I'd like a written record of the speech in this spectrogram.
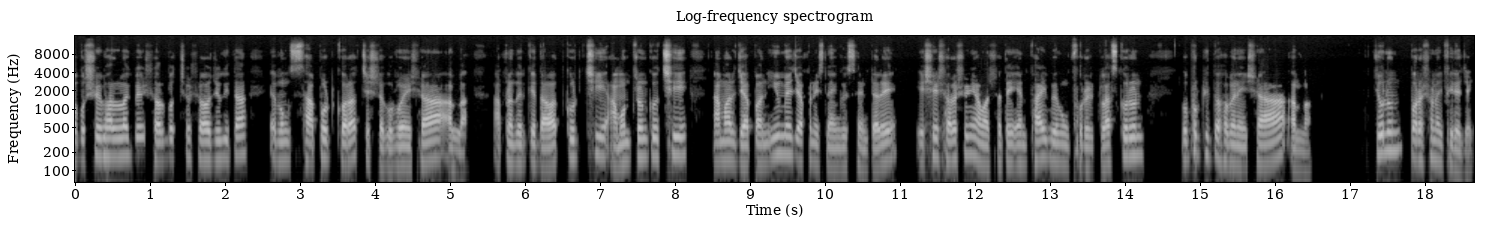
অবশ্যই ভালো লাগবে, সর্বোচ্চ সহযোগিতা এবং সাপোর্ট করার চেষ্টা করব ইনশা আল্লাহ আপনাদেরকে দাওয়াত করছি, আমন্ত্রণ করছি আমার জাপান, ইউমে জাপানিজ ল্যাঙ্গুয়েজ সেন্টারে। এসে সরাসরি আমার সাথে এন ফাইভ এবং ফোরের ক্লাস করুন। উপকৃত হবেন ইনশা আল্লাহ। চলুন পড়াশোনায় ফিরে যাই।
